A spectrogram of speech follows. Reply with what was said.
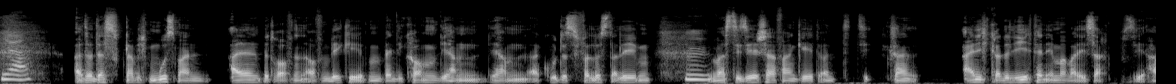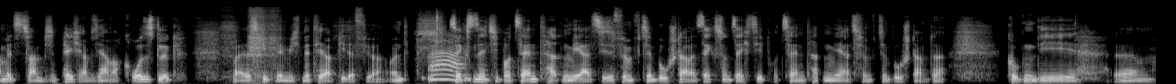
Ja. Also das, glaube ich, muss man allen Betroffenen auf den Weg geben, wenn die kommen, die haben, die haben ein akutes Verlusterleben, mhm. was die Sehschärfe angeht und die sagen, eigentlich gratuliere ich dann immer, weil ich sage, sie haben jetzt zwar ein bisschen Pech, aber sie haben auch großes Glück, weil es gibt nämlich eine Therapie dafür. Und ah, 66 Prozent hatten mehr als diese 15 Buchstaben, 66 Prozent hatten mehr als 15 Buchstaben. Da gucken die ähm,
